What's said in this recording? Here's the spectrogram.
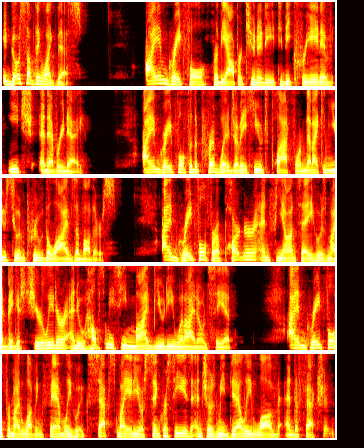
it goes something like this. I am grateful for the opportunity to be creative each and every day. I am grateful for the privilege of a huge platform that I can use to improve the lives of others. I am grateful for a partner and fiance who is my biggest cheerleader and who helps me see my beauty when I don't see it. I am grateful for my loving family who accepts my idiosyncrasies and shows me daily love and affection.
